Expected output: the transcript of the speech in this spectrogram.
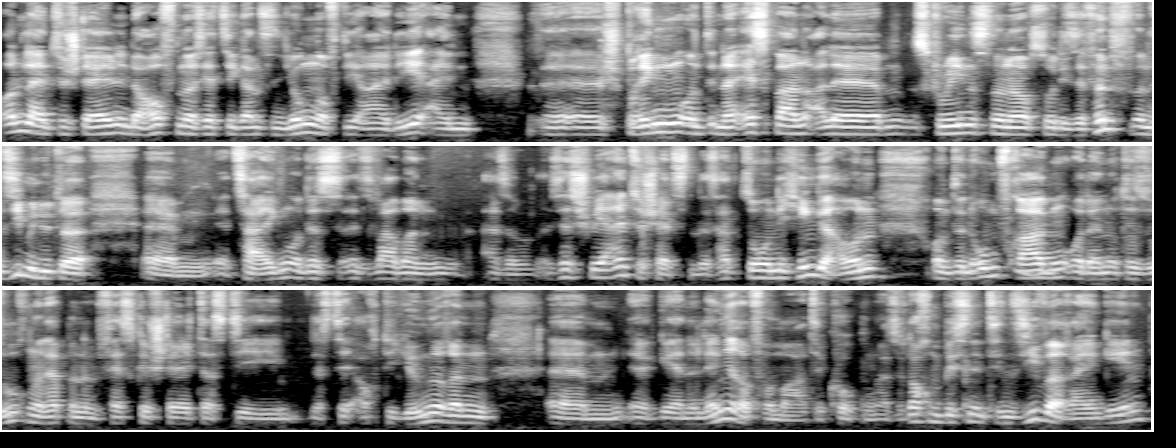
online zu stellen, in der Hoffnung, dass jetzt die ganzen Jungen auf die ARD einspringen äh, und in der S-Bahn alle Screens nur noch so diese fünf und sieben Minuten ähm, zeigen. Und das war aber, ein, also es ist schwer einzuschätzen. Das hat so nicht hingehauen. Und in Umfragen mhm. oder in Untersuchungen hat man dann festgestellt, dass die, dass die auch die Jüngeren ähm, gerne längere Formate gucken, also doch ein bisschen intensiver reingehen.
